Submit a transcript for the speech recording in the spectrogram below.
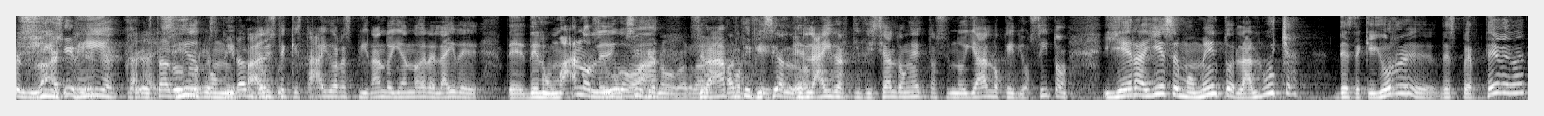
el sí, aire. Sí, agradecido con mi padre. Este que estaba yo respirando ya no era el aire del humano, le digo. Oxígeno, ¿verdad? Artificial. El aire artificial, don Héctor, sino ya lo que Diosito. Y era ahí ese momento, la lucha desde que yo desperté, ¿verdad?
